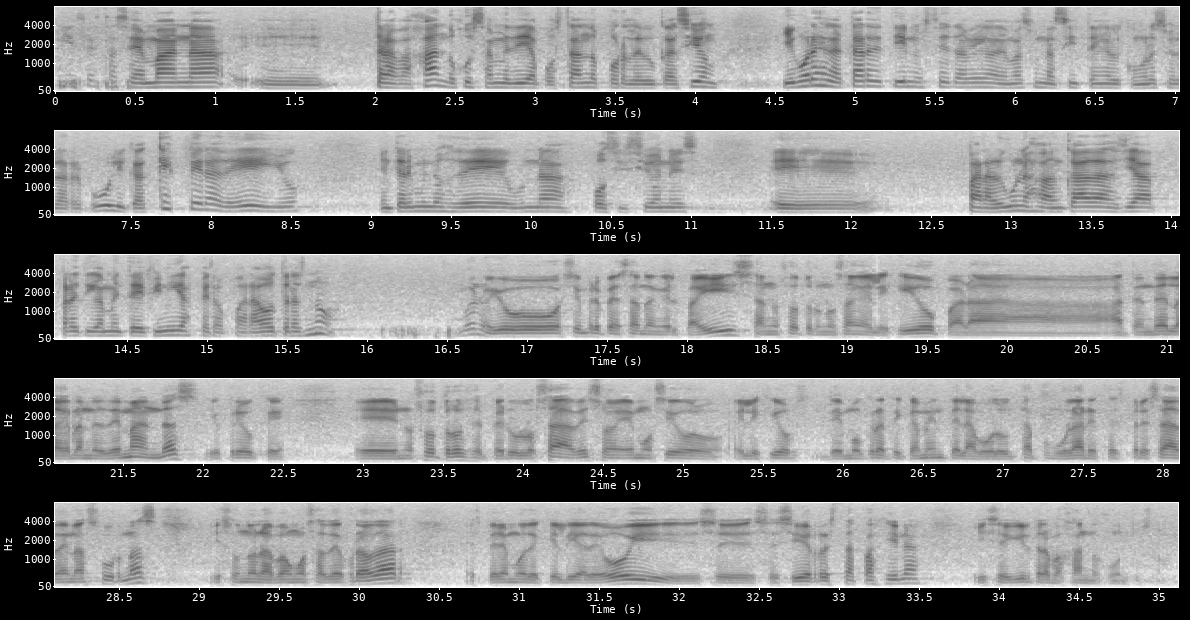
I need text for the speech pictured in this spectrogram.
comienza esta semana eh, trabajando justamente y apostando por la educación. Y en horas de la tarde tiene usted también además una cita en el Congreso de la República. ¿Qué espera de ello en términos de unas posiciones eh, para algunas bancadas ya prácticamente definidas, pero para otras no? Bueno, yo siempre pensando en el país, a nosotros nos han elegido para atender las grandes demandas. Yo creo que eh, nosotros, el Perú lo sabe, hemos sido elegidos democráticamente, la voluntad popular está expresada en las urnas y eso no la vamos a defraudar. Esperemos de que el día de hoy se, se cierre esta página y seguir trabajando juntos.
